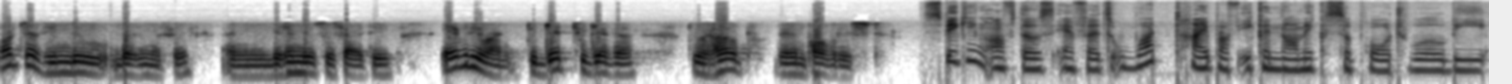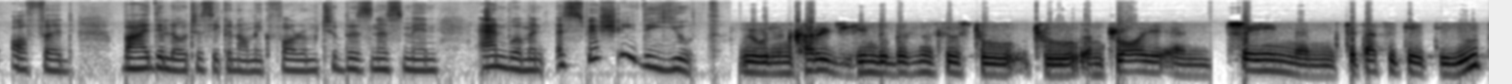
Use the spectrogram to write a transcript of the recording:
not just Hindu businesses and the Hindu society, everyone to get together to help the impoverished. Speaking of those efforts, what type of economic support will be offered by the Lotus Economic Forum to businessmen and women, especially the youth? We will encourage Hindu businesses to, to employ and train and capacitate the youth.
